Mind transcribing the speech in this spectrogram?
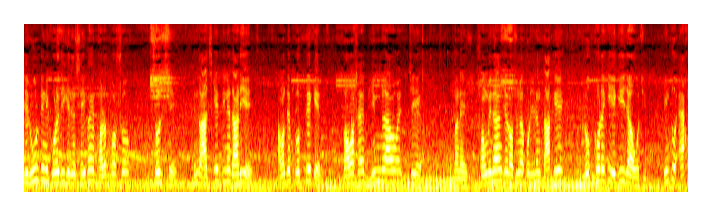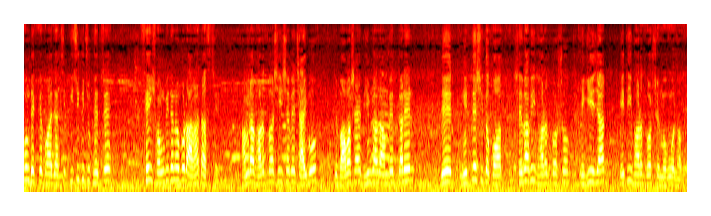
যে রুল তিনি করে দিয়ে গেছেন সেইভাবে ভারতবর্ষ চলছে। কিন্তু আজকের দিনে দাঁড়িয়ে আমাদের প্রত্যেকের বাবা সাহেব ভীমরাও যে মানে সংবিধান যে রচনা করেছিলেন তাকে লক্ষ্য রেখে এগিয়ে যাওয়া উচিত। কিন্তু এখন দেখতে পাওয়া যাচ্ছে, কিছু কিছু ক্ষেত্রে সেই সংবিধানের ওপর আঘাত আসছে। আমরা ভারতবাসী হিসেবে চাইব যে বাবা সাহেব ভীমরাও আম্বেদকরের যে নির্দেশিত পথ সেভাবেই ভারতবর্ষ এগিয়ে যাক এটি ভারতবর্ষের মঙ্গল হবে।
